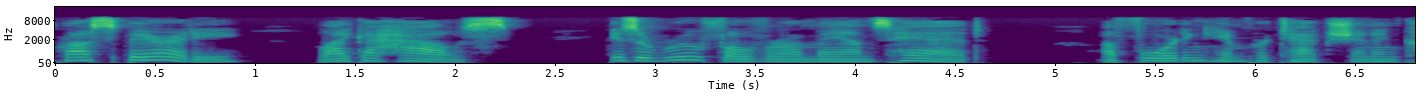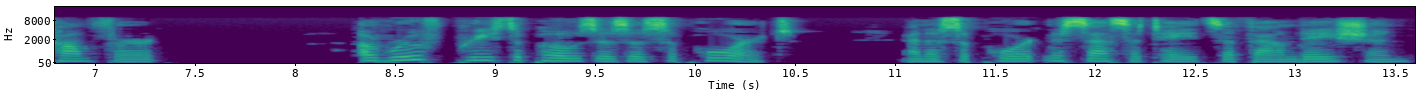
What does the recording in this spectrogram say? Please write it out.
Prosperity, like a house, is a roof over a man's head, affording him protection and comfort. A roof presupposes a support, and a support necessitates a foundation.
